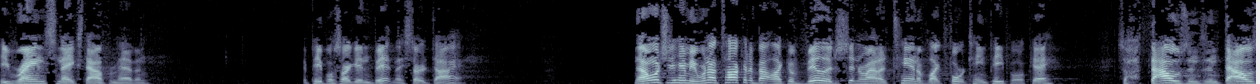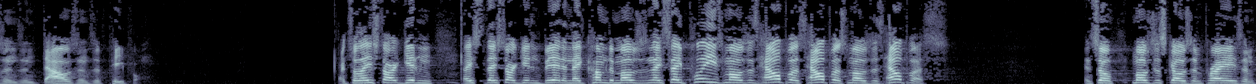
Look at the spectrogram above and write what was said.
he rains snakes down from heaven. And people start getting bit and they start dying. Now, I want you to hear me. We're not talking about like a village sitting around a tent of like 14 people, okay? So thousands and thousands and thousands of people. And so they start getting they, they start getting bit and they come to Moses and they say, Please, Moses, help us, help us, Moses, help us. And so Moses goes and prays, and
